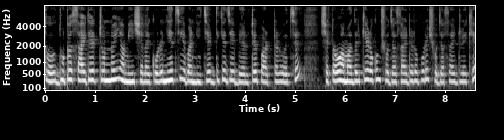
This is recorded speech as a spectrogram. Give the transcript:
তো দুটো সাইডের জন্যই আমি সেলাই করে নিয়েছি। এবার নিচের দিকে যে বেল্টের পার্টটা রয়েছে, সেটাও আমাদেরকে এরকম সোজা সাইডের ওপরে সোজা সাইড রেখে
